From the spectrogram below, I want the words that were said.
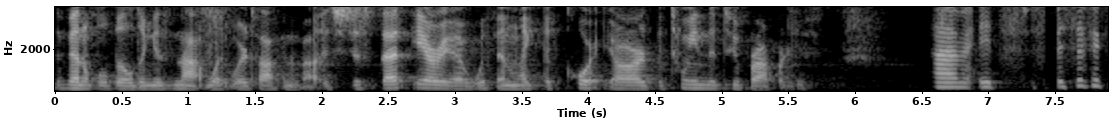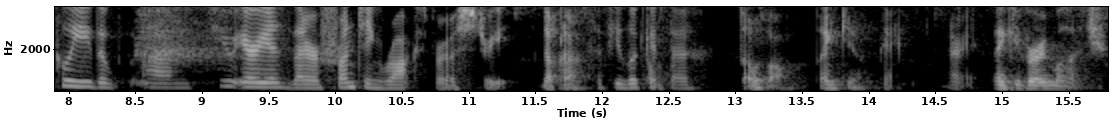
the Venable Building is not what we're talking about. It's just that area within like the courtyard between the two properties. Um, It's specifically the um, two areas that are fronting Roxboro Street. Okay. Um, So if you look at the, That was all. Thank you. okay, all right. Thank you very much.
